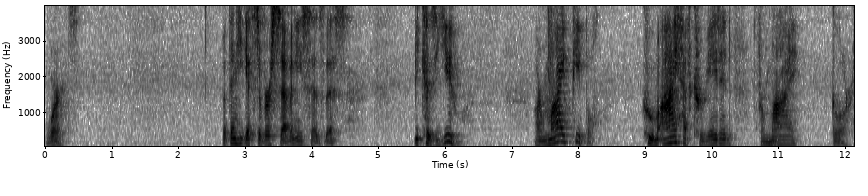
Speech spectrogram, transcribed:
words. But then he gets to verse 7, he says this Because you are my people, whom I have created for my glory.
